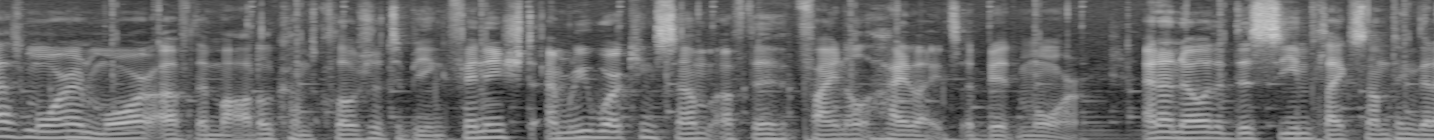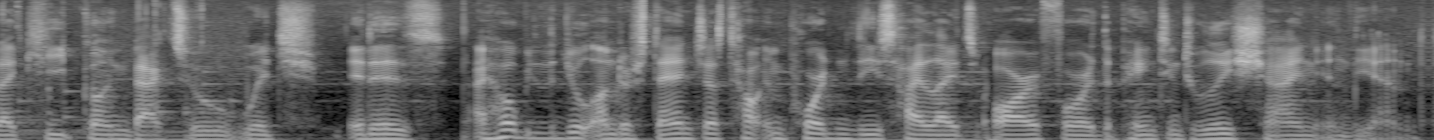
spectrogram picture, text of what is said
As more and more of the model comes closer to being finished, I'm reworking some of the final highlights a bit more. And I know that this seems like something that I keep going back to, which it is. I hope that you'll understand just how important these highlights are for the painting to really shine in the end.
